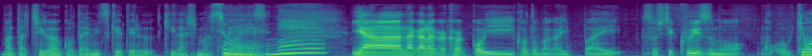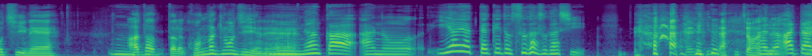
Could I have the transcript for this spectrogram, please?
また違う答え見つけてる気がしますね。そうですね。いやーなかなかかっこいい言葉がいっぱい。そしてクイズもこ気持ちいいね、うん。当たったらこんな気持ちいいんやうん、ね。なんかあの嫌やったけどすがすがしい 何何ちょあの当たっ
